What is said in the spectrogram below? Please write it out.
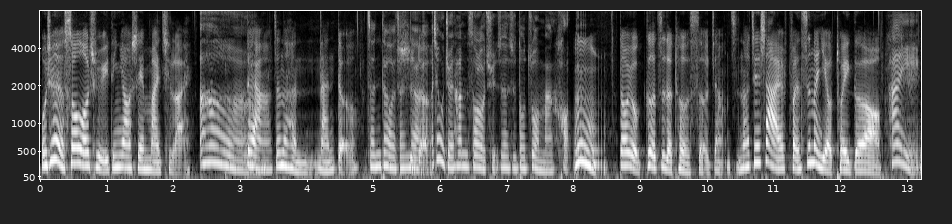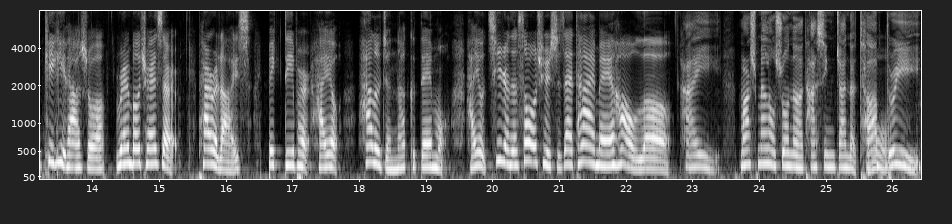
我觉得有 solo 曲一定要先买起来。嗯，对，啊，真的很难得。真的真的，的而且我觉得他们 solo 曲真的是都做的蛮好的。嗯，都有各自的特色，这样子。那接下来粉丝们也有推歌哦。嗨，Kiki 他说，Rainbow Tracer、Paradise、Big Deeper，还有 Halogen n a k Demo，还有七人的 solo 曲实在太美好了。嗨，Marshmallow 说呢，他新专的 Top 哦 Three，、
